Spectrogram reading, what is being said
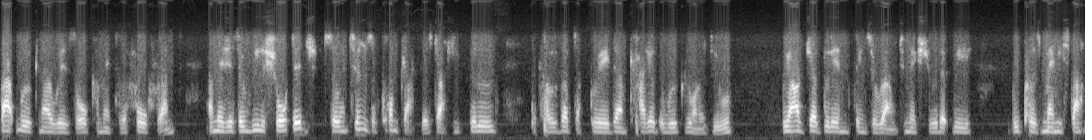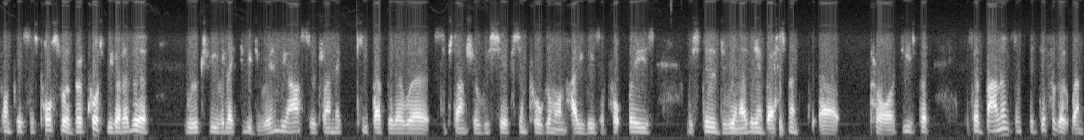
That work now is all coming to the forefront, and there is a real shortage. So in terms of contractors to actually build the culverts, upgrade them, carry out the work we want to do, we are juggling things around to make sure that we, we put as many staff on this as possible. But of course, we've got other works we would like to be doing. We are still trying to keep up with our substantial resurfacing program on highways and footways, we're still doing other investment uh, priorities, but it's a balance and it's a difficult one.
